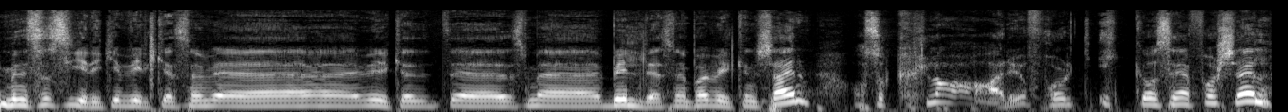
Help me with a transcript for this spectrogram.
Men så sier de ikke hvilket, som, eh, hvilket eh, som er bildet som er på hvilken skjerm. Og så klarer jo folk ikke å se forskjell.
